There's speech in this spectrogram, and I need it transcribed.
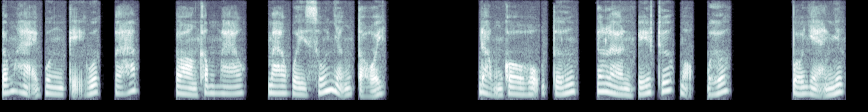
Tống hại quân kỵ quốc pháp, còn không mau, mau quỳ xuống nhận tội. Động cô hữu tướng đứng lên phía trước một bước, bộ dạng nhất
